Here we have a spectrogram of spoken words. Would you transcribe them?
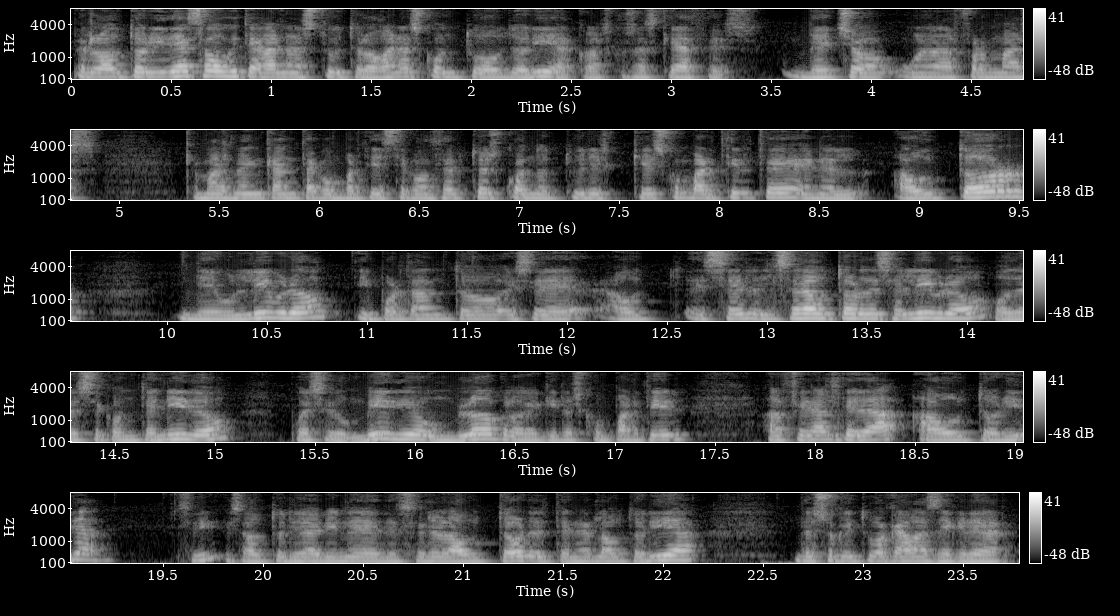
Pero la autoridad es algo que te ganas tú, te lo ganas con tu autoría, con las cosas que haces. De hecho, una de las formas que más me encanta compartir este concepto es cuando tú quieres convertirte en el autor de un libro y por tanto ese, el ser autor de ese libro o de ese contenido, puede ser un vídeo, un blog, lo que quieres compartir, al final te da autoridad. ¿sí? Esa autoridad viene de ser el autor, de tener la autoría de eso que tú acabas de crear.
